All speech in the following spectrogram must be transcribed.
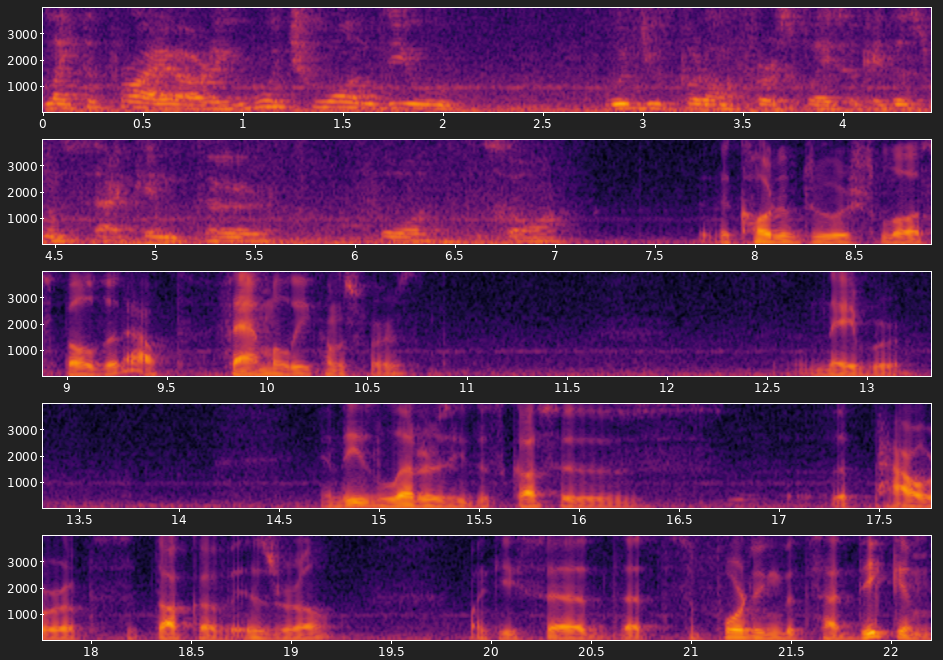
like the priority. Which one do you would you put on first place? Okay, this one's second, third, fourth, and so on. The Code of Jewish Law spells it out. Family comes first, neighbor. In these letters, he discusses the power of the tzedakah of Israel. Like he said, that supporting the tzaddikim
